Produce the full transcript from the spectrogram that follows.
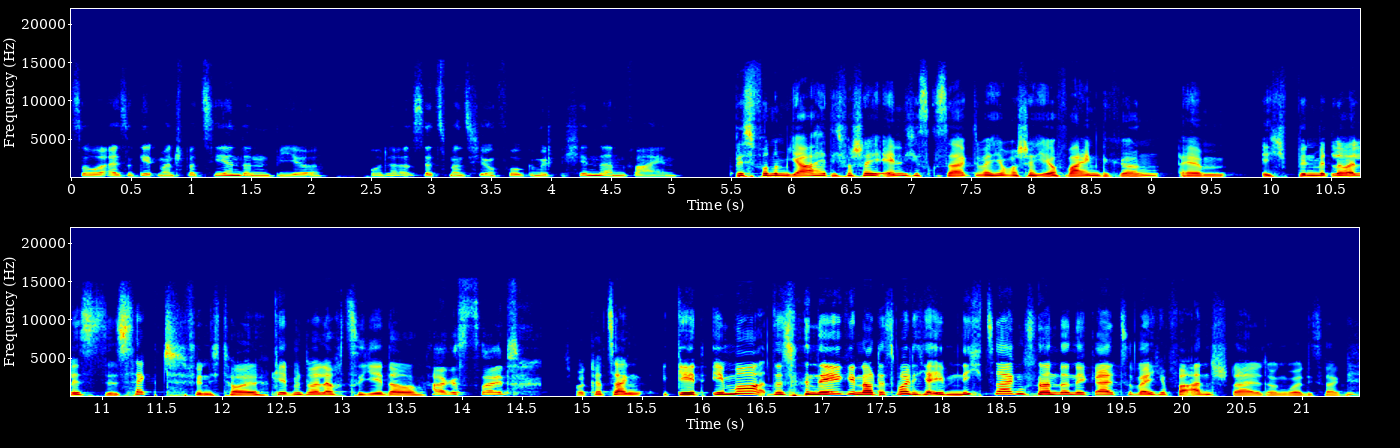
So, also geht man spazieren, dann ein Bier. Oder setzt man sich irgendwo gemütlich hin, dann Wein. Bis vor einem Jahr hätte ich wahrscheinlich Ähnliches gesagt, wäre ich ja wahrscheinlich auf Wein gegangen. Ähm, ich bin mittlerweile Sekt, finde ich toll. Geht mittlerweile auch zu jeder Tageszeit. Ich wollte gerade sagen, geht immer. Das, nee, genau, das wollte ich ja eben nicht sagen, sondern egal zu welcher Veranstaltung, wollte ich sagen.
